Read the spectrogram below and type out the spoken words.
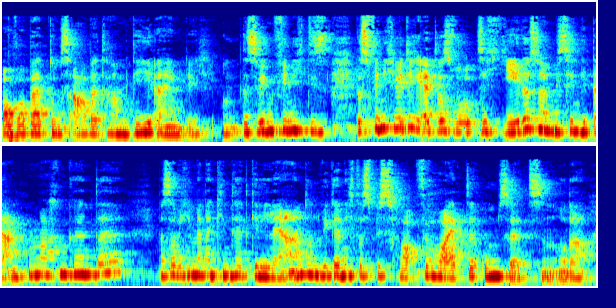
Aufarbeitungsarbeit haben die eigentlich? Und deswegen finde ich dieses, das finde ich wirklich etwas, wo sich jeder so ein bisschen Gedanken machen könnte. Was habe ich in meiner Kindheit gelernt und wie kann ich das bis für heute umsetzen? Oder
